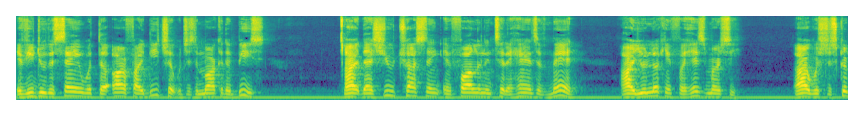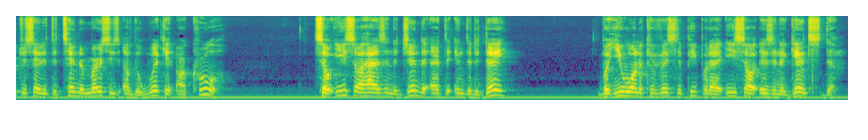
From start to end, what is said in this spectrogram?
If you do the same with the RFID chip, which is the mark of the beast, all right, that's you trusting and falling into the hands of men. All right, you're looking for his mercy. All right, which the scripture say that the tender mercies of the wicked are cruel. So Esau has an agenda at the end of the day, but you want to convince the people that Esau isn't against them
